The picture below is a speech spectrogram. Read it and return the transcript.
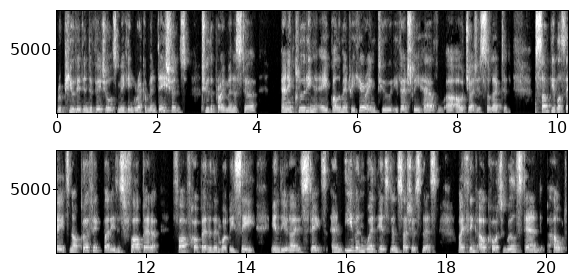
reputed individuals making recommendations to the prime minister and including a parliamentary hearing to eventually have uh, our judges selected. Some people say it's not perfect, but it is far better, far, far better than what we see in the United States. And even with incidents such as this, I think our courts will stand out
